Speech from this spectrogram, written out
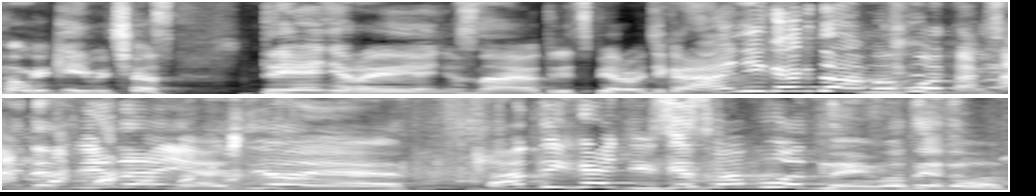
Там какие-нибудь сейчас тренеры, я не знаю, 31 декабря. А никогда мы в отпуске, до свидания, все, э, отдыхайте, все свободны, вот это вот.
